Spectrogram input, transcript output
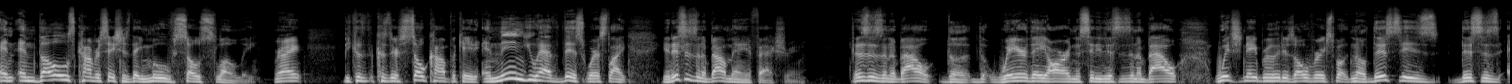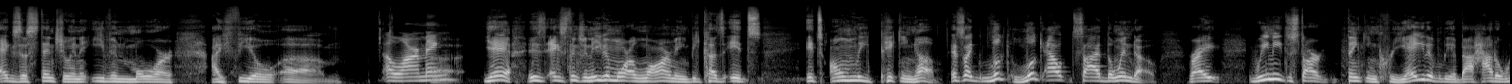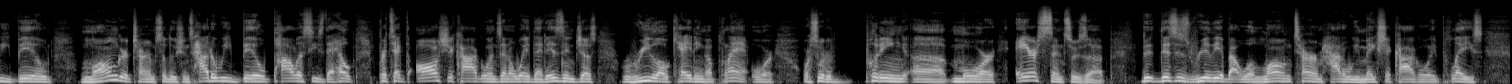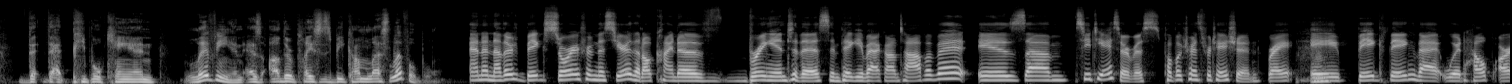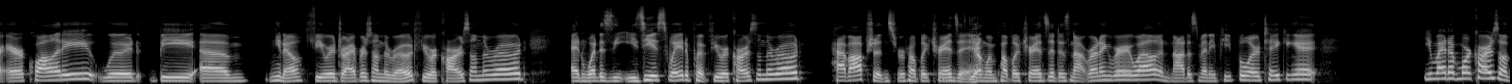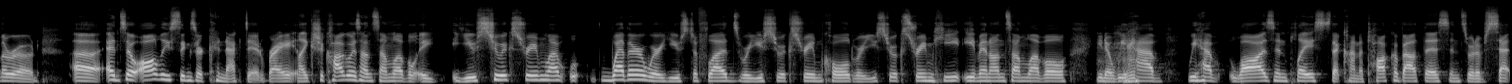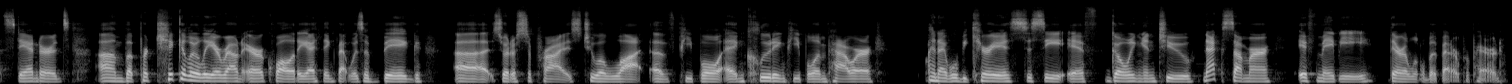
And and those conversations they move so slowly right? Because because they're so complicated. And then you have this where it's like yeah this isn't about manufacturing this isn't about the, the where they are in the city. This isn't about which neighborhood is overexposed. No, this is this is existential and even more. I feel um, alarming. Uh, yeah, it's existential, even more alarming because it's it's only picking up. It's like look look outside the window, right? We need to start thinking creatively about how do we build longer term solutions? How do we build policies that help protect all Chicagoans in a way that isn't just relocating a plant or or sort of putting uh, more air sensors up. This is really about well, long term, how do we make Chicago a place that that people can live in as other places become less livable? And another big story from this year that I'll kind of bring into this and piggyback on top of it is um, CTA service, public transportation, right? Mm-hmm. A big thing that would help our air quality would be, um, you know, fewer drivers on the road, fewer cars on the road. And what is the easiest way to put fewer cars on the road? Have options for public transit. Yep. And when public transit is not running very well and not as many people are taking it, you might have more cars on the road. Uh, and so all these things are connected, right? Like Chicago is on some level used to extreme le- weather. We're used to floods. We're used to extreme cold. We're used to extreme heat, even on some level. You know, mm-hmm. we have we have laws in place that kind of talk about this and sort of set standards. Um, but particularly around air quality, I think that was a big uh, sort of surprise to a lot of people, including people in power. And I will be curious to see if going into next summer, if maybe they're a little bit better prepared.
